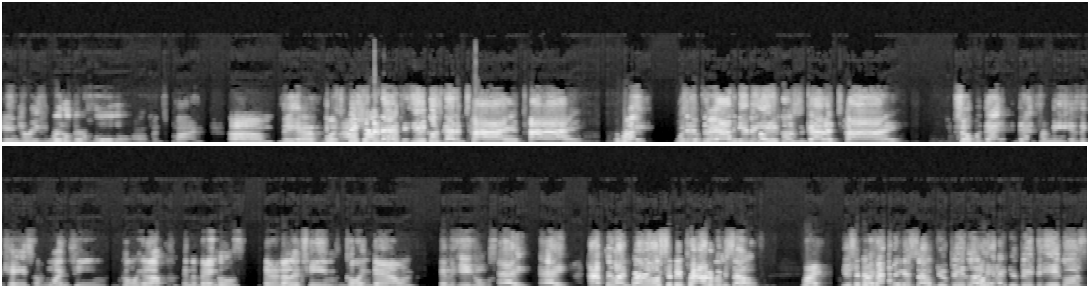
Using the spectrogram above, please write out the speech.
injuries riddled their whole offensive line. Um, they have what? Speaking Alshon of that, Jeffery- the Eagles got a tie, a tie. right with the Cincinnati Bengals. and the Eagles got a tie. So, but that that for me is the case of one team going up in the Bengals and another team going down in the Eagles. Hey, hey, I feel like Burrow should be proud of himself. Right. You should be Right. proud of yourself. You beat look, Oh, yeah. you beat the Eagles.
